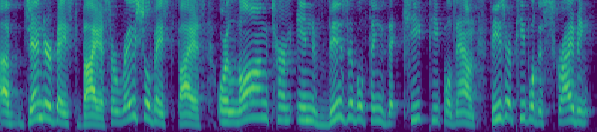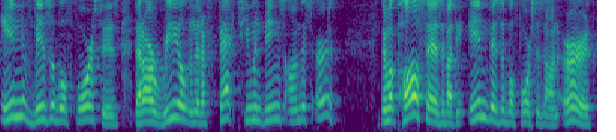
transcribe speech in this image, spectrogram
of gender based bias or racial based bias or long term invisible things that keep people down. These are people describing invisible forces that are real and that affect human beings on this earth. And what Paul says about the invisible forces on earth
